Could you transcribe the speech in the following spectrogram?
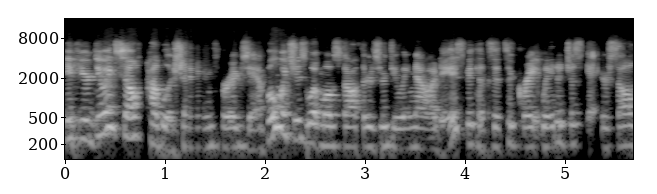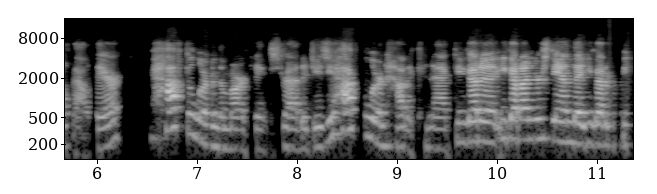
if you're doing self publishing, for example, which is what most authors are doing nowadays, because it's a great way to just get yourself out there, you have to learn the marketing strategies. You have to learn how to connect. You gotta you gotta understand that you gotta be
